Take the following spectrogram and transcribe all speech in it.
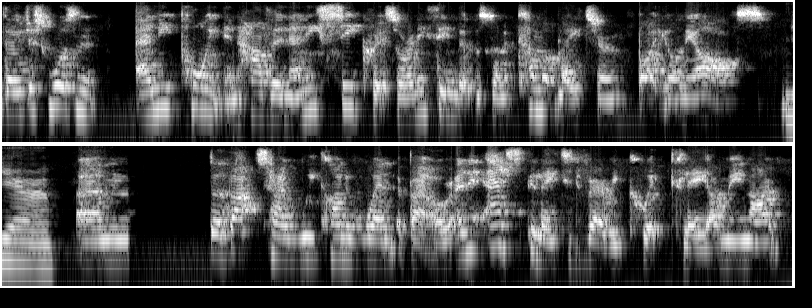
there just wasn't any point in having any secrets or anything that was going to come up later and bite you on the arse. Yeah. Um, so that's how we kind of went about it. And it escalated very quickly. I mean, I,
